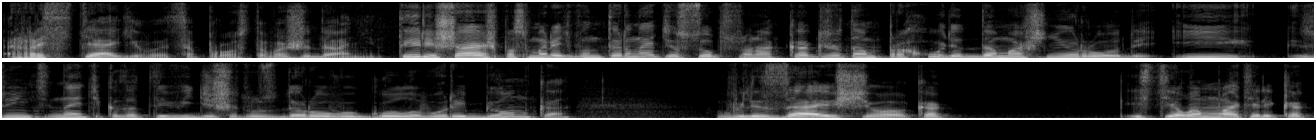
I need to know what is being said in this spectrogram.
растягивается просто в ожидании. Ты решаешь посмотреть в интернете, собственно, как же там проходят домашние роды. И, извините, знаете, когда ты видишь эту здоровую голову ребенка, вылезающего как из тела матери, как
